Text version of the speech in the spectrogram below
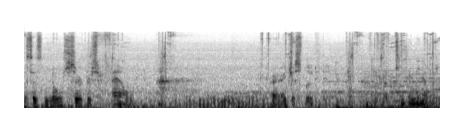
It says no servers found. Ah. Alright, I just loaded. it. Okay, great. Can you bring me that water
